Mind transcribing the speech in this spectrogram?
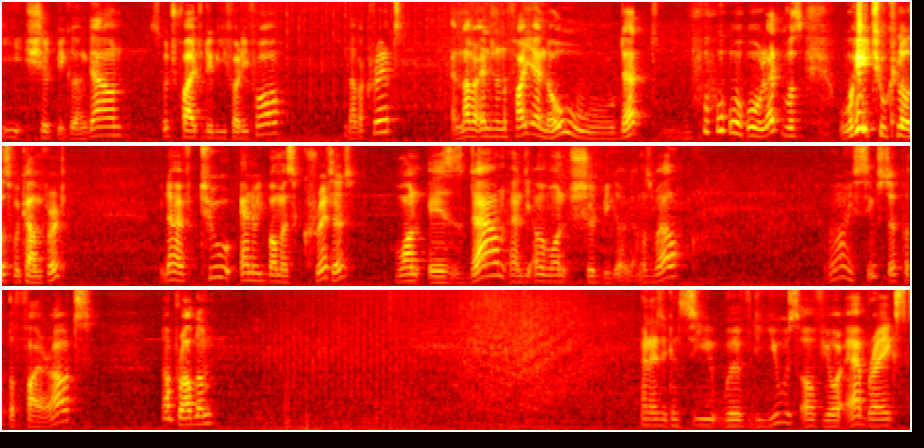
He should be going down. Switch fire to the B-34. Another crit. Another engine fire. No, that, that was way too close for comfort. We now have two enemy bombers critted. One is down and the other one should be going down as well. Oh, he seems to have put the fire out. No problem. and as you can see with the use of your air brakes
